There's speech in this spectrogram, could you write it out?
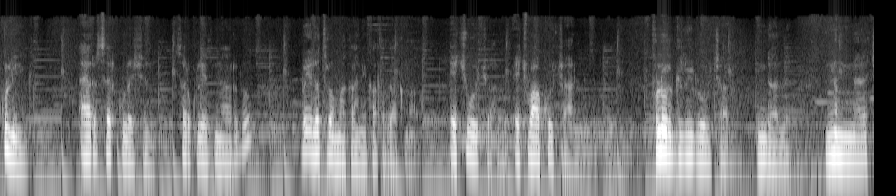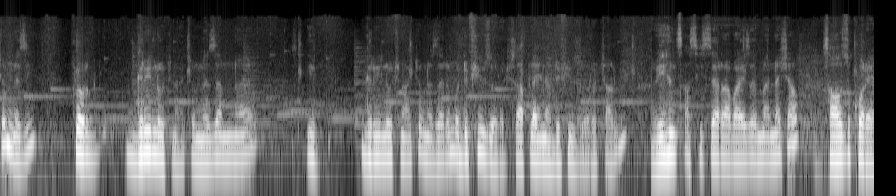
cooling air circulation circulate የሚያደርገው በ electromechanical ተጠቅመው ኤችዎች አሉ፣ HVAC ኦች አሉ፣ floor grille ኦች አሉ እንዳለ እንምናያቸው እነዚህ floor grille ኦች ናቸው። grille ኦች ናቸው። እነዛ ደግሞ diffuser ኦች supply ና diffuser ኦች አሉ። ይህ ህንፃ ሲሰራ by the way መነሻው South Korea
